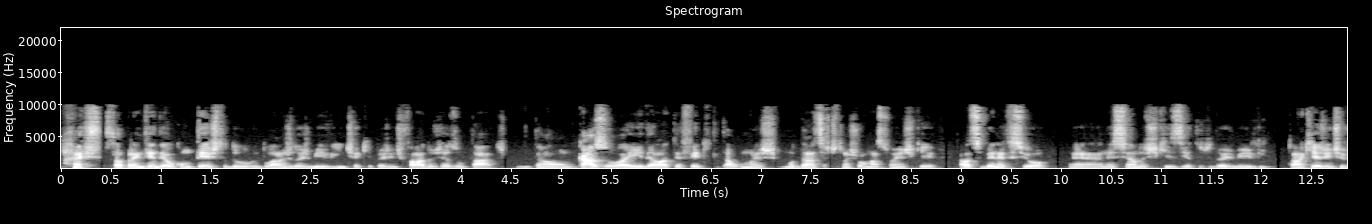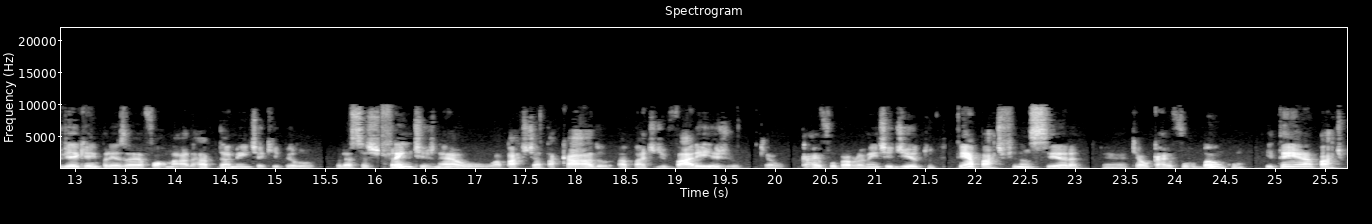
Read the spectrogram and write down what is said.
Mas só para entender o contexto do, do ano de 2020 aqui, para a gente falar dos resultados. Então, casou aí dela ter feito algumas mudanças, transformações que ela se beneficiou é, nesse ano esquisito de 2020. Então aqui a gente vê que a empresa é formada rapidamente aqui pelo, por essas frentes, né? O, a parte de atacado, a parte de varejo, que é o Carrefour propriamente dito, tem a parte financeira, é, que é o Carrefour Banco, e tem a parte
